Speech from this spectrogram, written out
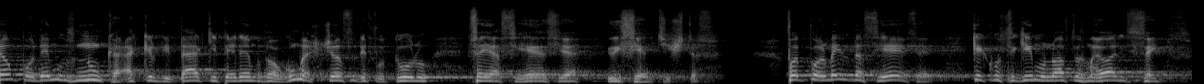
Não podemos nunca acreditar que teremos alguma chance de futuro sem a ciência e os cientistas. Foi por meio da ciência que conseguimos nossos maiores feitos,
